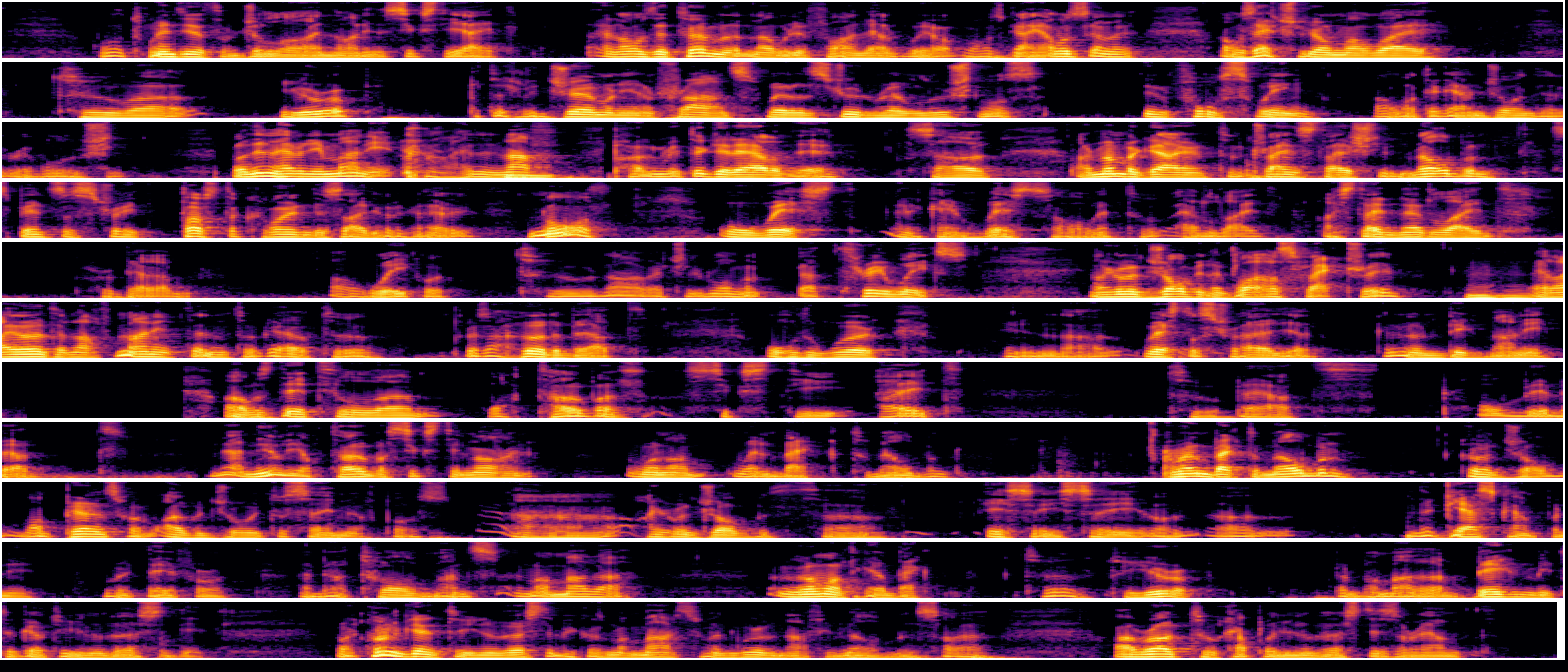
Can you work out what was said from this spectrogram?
on the 20th of July 1968. And I was determined that nobody would find out where I was going. I was going to, I was actually on my way to uh, Europe, particularly Germany and France, where the student revolution was in full swing. I wanted to go and join the revolution. But I didn't have any money. I had enough, pardon me, to get out of there. So I remember going to the train station in Melbourne, Spencer Street, tossed a coin, decided we were going to go north or west. And it came west, so I went to Adelaide. I stayed in Adelaide for about a, a week or two, no, actually longer, about three weeks. And I got a job in a glass factory, and I earned enough money then to go to, because I heard about all the work in uh, West Australia, can earn big money. I was there till um, October 68 to about, probably about, yeah, nearly October 69 when I went back to Melbourne. I went back to Melbourne, got a job. My parents were overjoyed to see me, of course. Uh, I got a job with uh, SEC, uh, the gas company. Worked there for about 12 months. And my mother, I wanted to go back to, to Europe, but my mother begged me to go to university. But I couldn't get into university because my marks weren't good enough in Melbourne. So I wrote to a couple of universities around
